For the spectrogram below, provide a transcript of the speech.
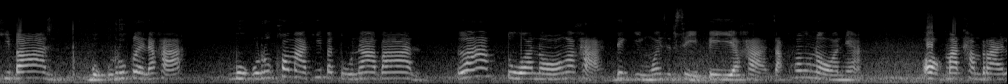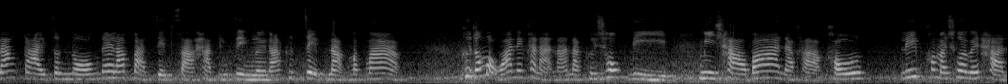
ที่บ้าน บุกรุกเลยนะคะ บุกรุกเข้ามาที่ประตูหน้าบ้าน ลากตัวน้องอะค่ะ เด็กหญิงวัย 14 ปีอะค่ะ จากห้องนอนเนี่ยออกมาทำร้ายร่างกายจนน้องได้รับบาดเจ็บสาหัสจริง ๆ เลยนะ คือเจ็บหนักมากๆ คือต้องบอกว่าในขณะนั้นนะคือโชคดี มีชาวบ้านนะคะเขารีบเข้ามาช่วยไว้ทัน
